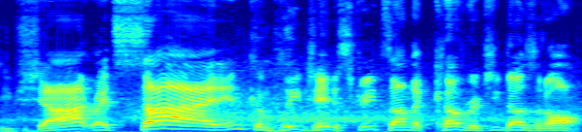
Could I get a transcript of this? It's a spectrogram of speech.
Deep shot, right side, incomplete. Jada Street's on the coverage. He does it all.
